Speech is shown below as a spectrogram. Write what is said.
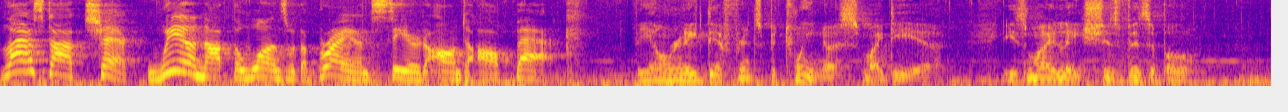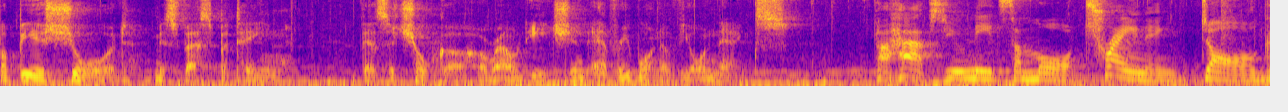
Last I checked, we're not the ones with a brand seared onto our back. The only difference between us, my dear, is my leash is visible. But be assured, Miss Vespertine, there's a choker around each and every one of your necks. Perhaps you need some more training, dog.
